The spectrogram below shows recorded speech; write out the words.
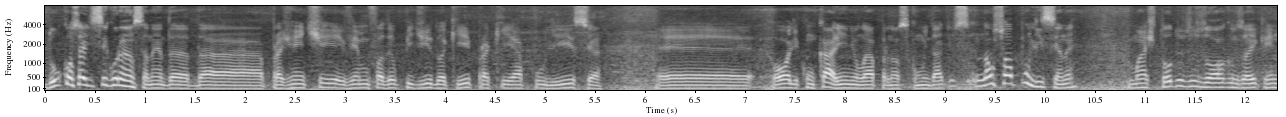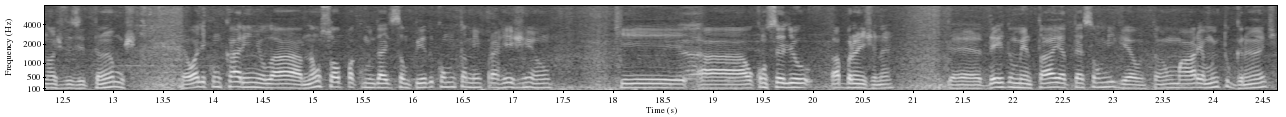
do Conselho de Segurança, né, da, da, para a gente viemos fazer o pedido aqui para que a polícia é, olhe com carinho lá para nossa comunidade, não só a polícia, né, mas todos os órgãos aí que nós visitamos, é, olhe com carinho lá, não só para a comunidade de São Pedro, como também para a região que a, o Conselho abrange, né, é, desde o Mentai até São Miguel. Então é uma área muito grande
